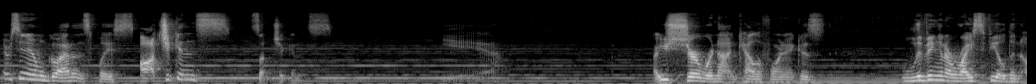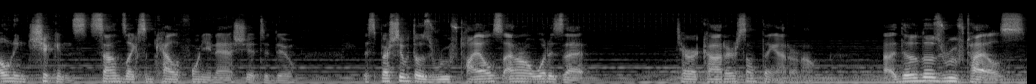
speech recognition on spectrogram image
Never seen anyone go out of this place. Aw, chickens! What's up, chickens? Are you sure we're not in California? Because living in a rice field and owning chickens sounds like some Californian ass shit to do. Especially with those roof tiles. I don't know, what is that? Terracotta or something? I don't know. Uh, th those roof tiles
